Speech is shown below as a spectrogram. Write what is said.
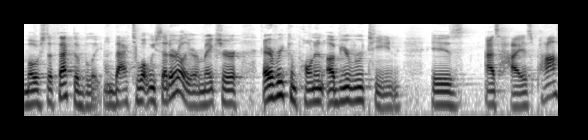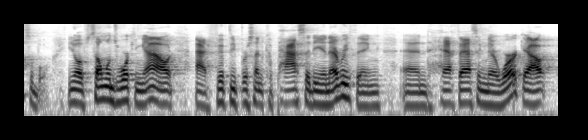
most effectively. And back to what we said earlier, make sure every component of your routine is as high as possible. You know, if someone's working out at 50% capacity and everything and half assing their workout,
